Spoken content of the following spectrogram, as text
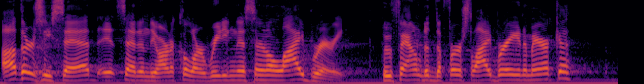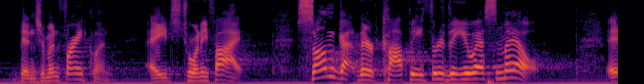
Others, he said, it said in the article, are reading this in a library. Who founded the first library in America? Benjamin Franklin, age 25. Some got their copy through the U.S. mail. Eh,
